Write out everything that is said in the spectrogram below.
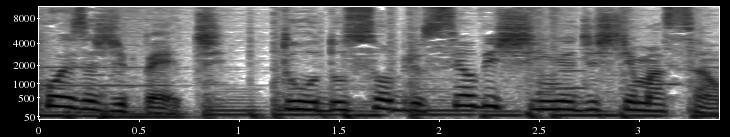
Coisas de Pet. Tudo sobre o seu bichinho de estimação.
